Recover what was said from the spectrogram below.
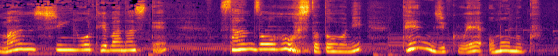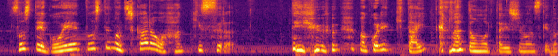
慢心を手放して三蔵法師とともに天竺へ赴くそして護衛としての力を発揮するっていう、まあ、これ期待かなと思ったりしますけど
